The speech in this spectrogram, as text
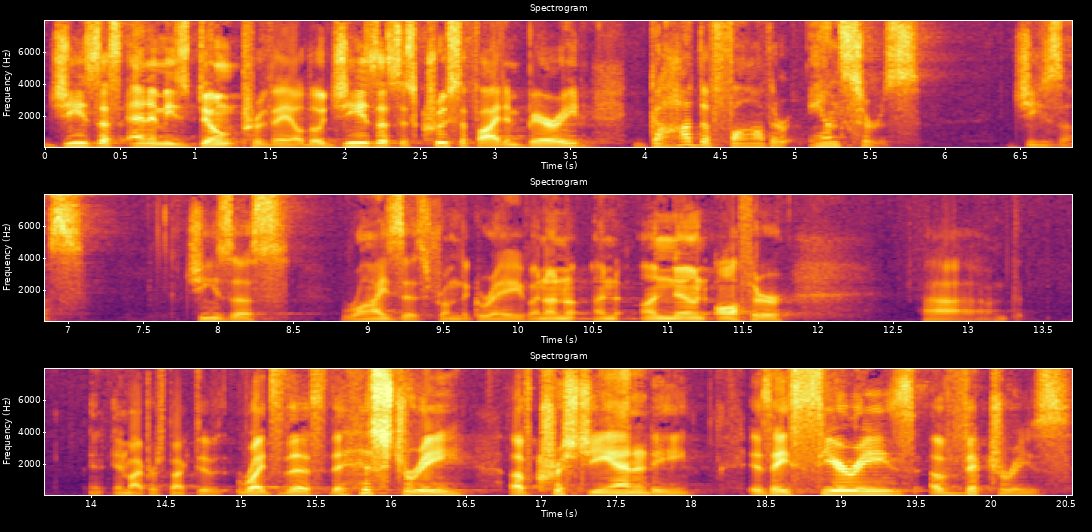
Jesus' enemies don't prevail. Though Jesus is crucified and buried, God the Father answers Jesus. Jesus rises from the grave. An, un- an unknown author, uh, in, in my perspective, writes this The history of Christianity is a series of victories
